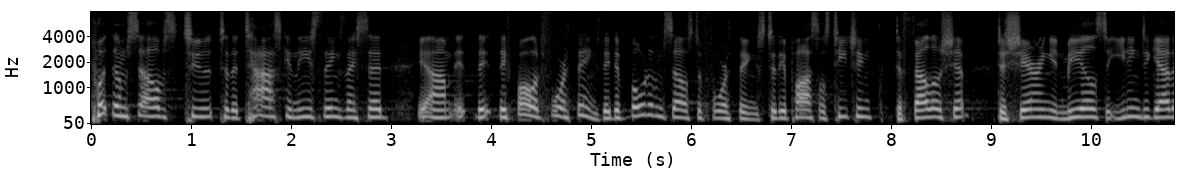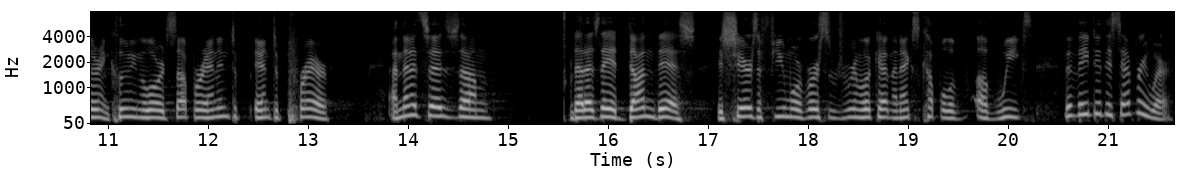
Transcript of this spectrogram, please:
put themselves to, to the task in these things. And they said um, it, they, they followed four things. They devoted themselves to four things to the apostles' teaching, to fellowship, to sharing in meals, to eating together, including the Lord's Supper, and, into, and to prayer. And then it says um, that as they had done this, it shares a few more verses, which we're going to look at in the next couple of, of weeks, that they did this everywhere.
